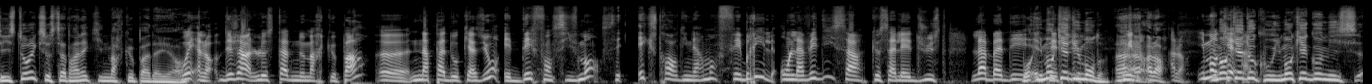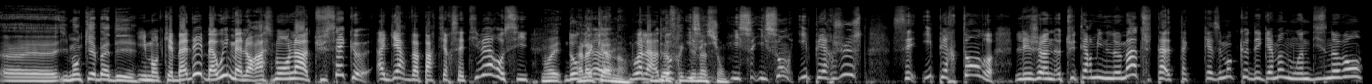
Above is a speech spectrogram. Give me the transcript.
historique ce Stade Rennais qui ne marque pas d'ailleurs. Oui, alors déjà, le stade ne marque pas, euh, n'a pas d'occasion, et défensivement, c'est extraordinairement fébrile. On l'avait dit ça, que ça allait être juste. Labadé. Bon, il manquait su- du monde. Oui, non. alors, il il manquait, manquait Doku, il manquait Gomis, euh, il manquait Badé. Il manquait Badé, bah oui, mais alors à ce moment-là, tu sais que Aguerd va partir cet hiver aussi. Donc, à la euh, Cannes, voilà, donc d'Afrique ils, ils- ils sont hyper justes, c'est hyper tendre. Les jeunes, tu termines le match, t'as as quasiment que des gamins de moins de 19 ans.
